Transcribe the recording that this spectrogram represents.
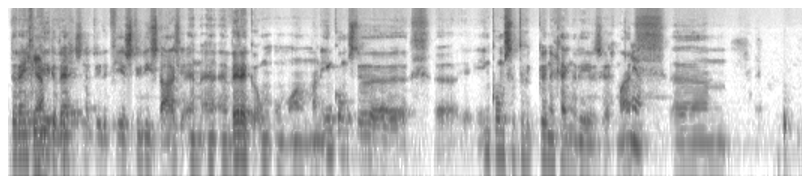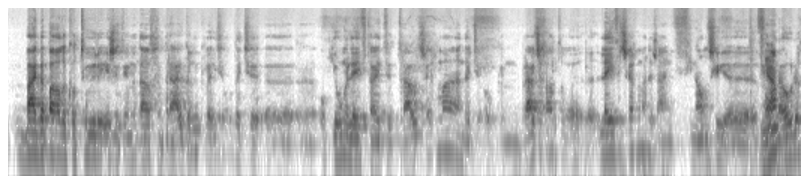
de reguliere weg is natuurlijk via studie, stage en, en, en werk om, om, om aan inkomsten, eh, eh, inkomsten te kunnen genereren, zeg maar. Ja. Ehm, bij bepaalde culturen is het inderdaad gebruikelijk, weet je wel, dat je eh, eh, op jonge leeftijd eh, trouwt, zeg maar, en dat je ook een bruidsgat levert, zeg maar. Er zijn financiën voor Ja. nodig.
